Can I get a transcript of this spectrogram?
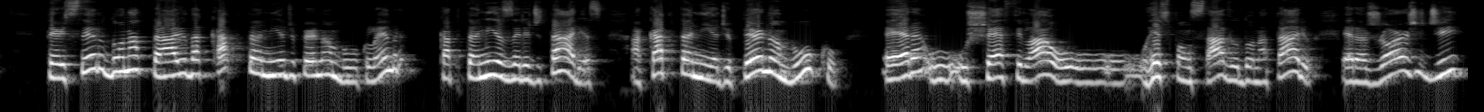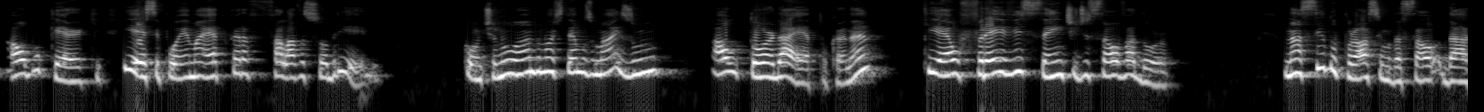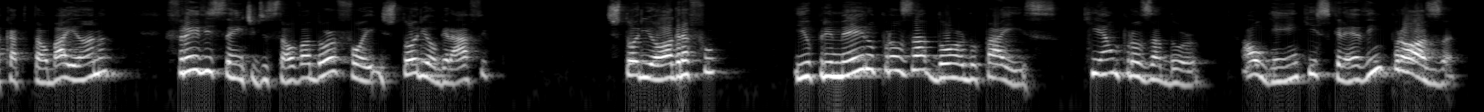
Terceiro donatário da capitania de Pernambuco, lembra? capitanias hereditárias, a capitania de Pernambuco era o, o chefe lá, o, o, responsável, o donatário, era Jorge de Albuquerque. E esse poema épico era, falava sobre ele. Continuando, nós temos mais um autor da época, né? Que é o Frei Vicente de Salvador. Nascido próximo da, da capital baiana, Frei Vicente de Salvador foi historiográfico, historiógrafo e o primeiro prosador do país. Que é um prosador? Alguém que escreve em prosa.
